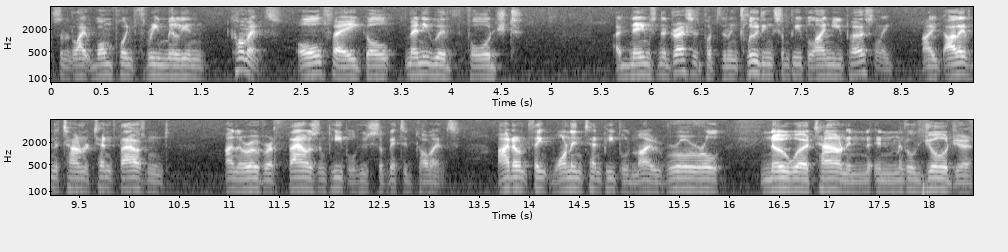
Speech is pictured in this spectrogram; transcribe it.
something like 1.3 million comments, all fake, all many with forged uh, names and addresses put to them, including some people I knew personally. I, I live in a town of 10,000, and there are over a thousand people who submitted comments. I don't think one in ten people in my rural, nowhere town in, in middle Georgia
